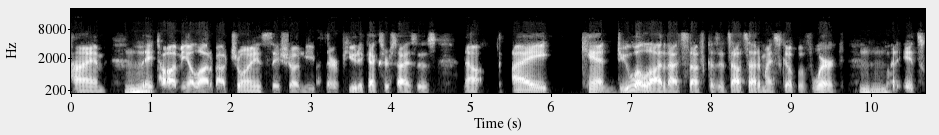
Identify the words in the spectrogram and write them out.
time. Mhm. They taught me a lot about joints. They showed me therapeutic exercises. Now, I can't do a lot of that stuff because it's outside of my scope of work, Mhm. but it's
